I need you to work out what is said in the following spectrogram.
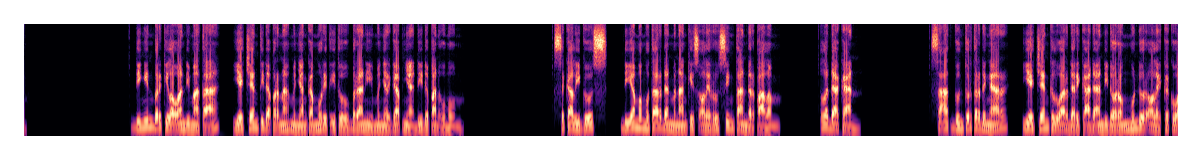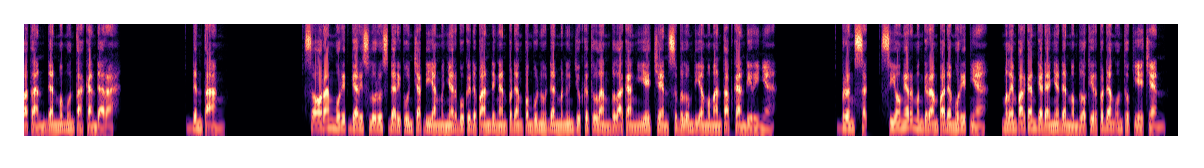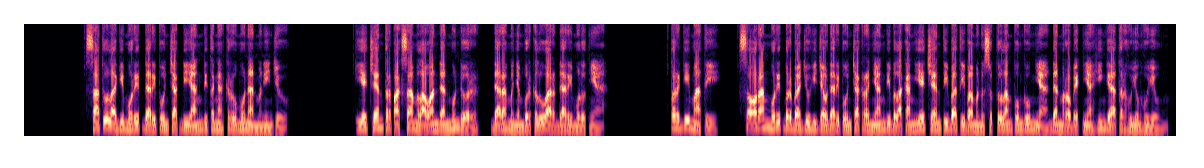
Dingin berkilauan di mata, Ye Chen tidak pernah menyangka murid itu berani menyergapnya di depan umum. Sekaligus, dia memutar dan menangkis oleh Rusing Thunder Palm. Ledakan. Saat guntur terdengar, Ye Chen keluar dari keadaan didorong mundur oleh kekuatan dan memuntahkan darah. Dentang. Seorang murid garis lurus dari puncak Diang menyerbu ke depan dengan pedang pembunuh dan menunjuk ke tulang belakang Ye Chen sebelum dia memantapkan dirinya. Brengsek, Xionger menggeram pada muridnya, melemparkan gadanya dan memblokir pedang untuk Ye Chen. Satu lagi murid dari puncak Diang di tengah kerumunan meninju. Ye Chen terpaksa melawan dan mundur, darah menyembur keluar dari mulutnya. Pergi mati. Seorang murid berbaju hijau dari puncak renyang di belakang Ye Chen tiba-tiba menusuk tulang punggungnya dan merobeknya hingga terhuyung-huyung.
